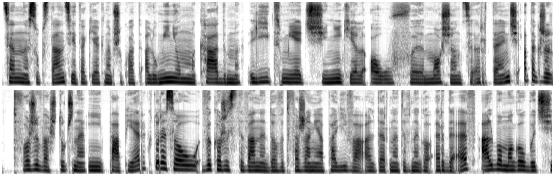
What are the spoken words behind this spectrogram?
cenne substancje, takie jak na przykład aluminium, kadm, lit, miedź, nikiel, ołów, mosiąc, rtęć, a także tworzywa sztuczne i papier, które są wykorzystywane do wytwarzania paliwa alternatywnego RDF albo mogą być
